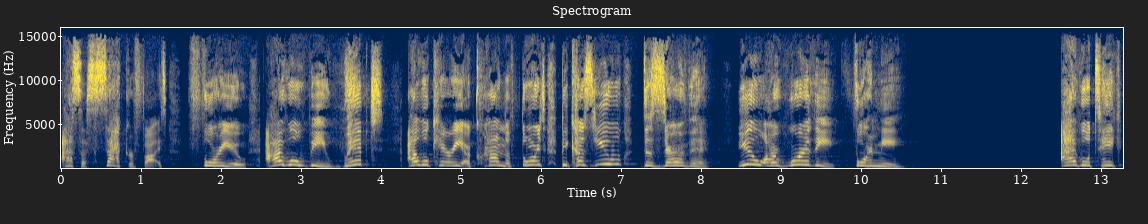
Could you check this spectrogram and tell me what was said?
as a sacrifice for you. I will be whipped. I will carry a crown of thorns because you deserve it. You are worthy for me. I will take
